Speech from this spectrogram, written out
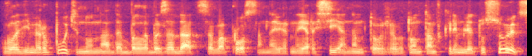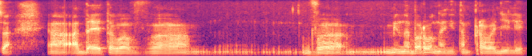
Владимиру Путину надо было бы задаться вопросом, наверное, и россиянам тоже. Вот он там в Кремле тусуется, а, а до этого в, в Минобороны они там проводили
